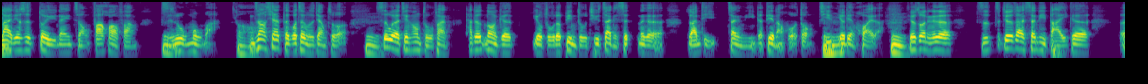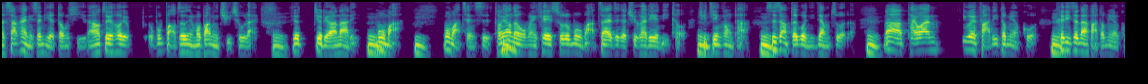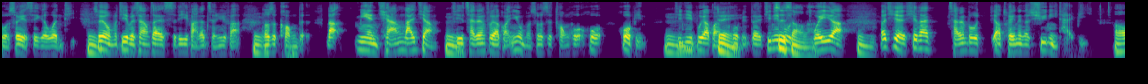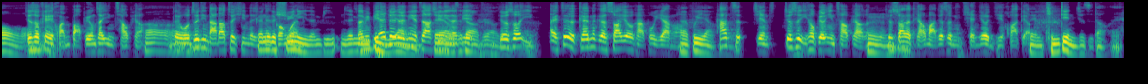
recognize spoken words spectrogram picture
赖就是对于那一种发话方植入木马。哦，你知道现在德国政府是这样做，嗯是为了监控毒贩，他就弄一个。有毒的病毒去在你身那个软体在你的电脑活动，其实有点坏了。嗯。就是说你那个只就是在身体打一个呃伤害你身体的东西，然后最后有我不保证有没有帮你取出来，嗯。就就留在那里。嗯。木马，嗯。木马城市，同样的，我们也可以输入木马在这个区块链里头嗯。去监控它。嗯。事实上，德国已经这样做了。嗯。那台湾因为法律都没有过，嗯科技侦查法都没有过，所以也是一个问题。嗯所以我们基本上在实力法跟程序法嗯都是空的。那勉强来讲嗯，其实财政部要管，因为我们说是同货货货品。嗯经济部要管对货品，对经济部唯一啊。嗯而且现在财政部要推那个虚拟台币，哦，就是说可以环保，不用再印钞票。哦，对我最近拿到最新的一跟那个虚拟人民人人民币，哎，对对，你也知道虚拟人民币，就是说以嗯哎，这个跟那个刷悠游卡不一样呃哦，不一样，它只简就是以后不用印钞票了嗯，就刷个条码，就是你钱就已经花掉，对你停电你就知道，哎。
